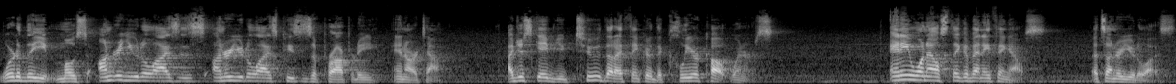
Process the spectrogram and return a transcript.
what are the most underutilized, underutilized pieces of property in our town? I just gave you two that I think are the clear cut winners. Anyone else think of anything else that's underutilized?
